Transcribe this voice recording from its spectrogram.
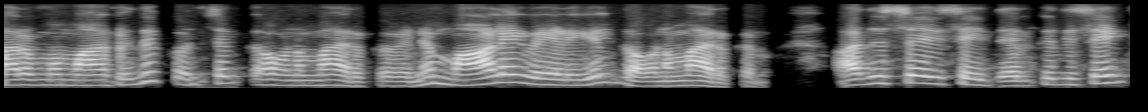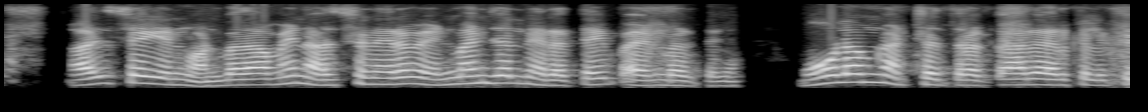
ஆரம்பமாகுது. கொஞ்சம் கவனமா இருக்க வேண்டும். மாலை வேளையில் கவனமா இருக்கணும். அதிர்ஷ்ட இசை தெற்கு திசை அதிர்ஷ்ட எண் ஒன்பதாமே நர்சு நிறம் வெண்மஞ்சள் நிறத்தை பயன்படுத்துங்க. மூலம் நட்சத்திரக்காரர்களுக்கு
